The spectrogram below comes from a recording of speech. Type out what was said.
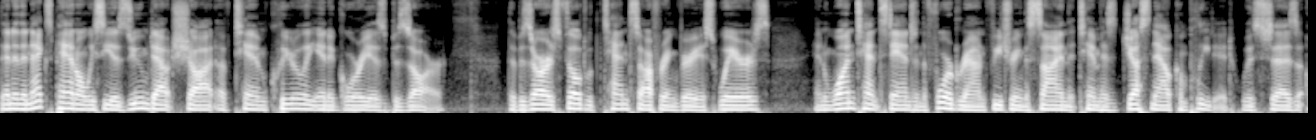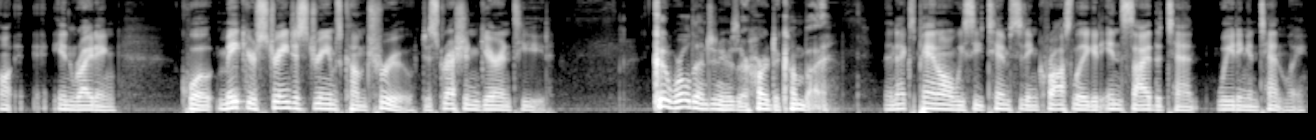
Then in the next panel, we see a zoomed out shot of Tim clearly in Agoria's bazaar. The bazaar is filled with tents offering various wares, and one tent stands in the foreground featuring the sign that Tim has just now completed, which says uh, in writing, quote, Make your strangest dreams come true, discretion guaranteed. Good world engineers are hard to come by. The next panel, we see Tim sitting cross legged inside the tent, waiting intently.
